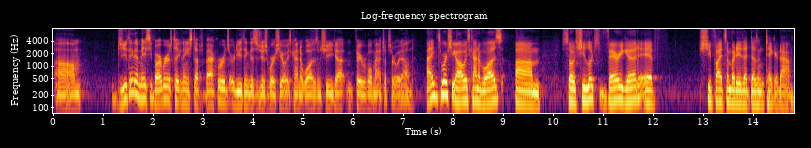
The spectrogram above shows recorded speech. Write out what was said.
um, Do you think that Maycee Barber has taken any steps backwards, or do you think this is just where she always kind of was and she got favorable matchups early on? I think it's where she always kind of was. Um, so she looks very good if she fights somebody that doesn't take her down,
